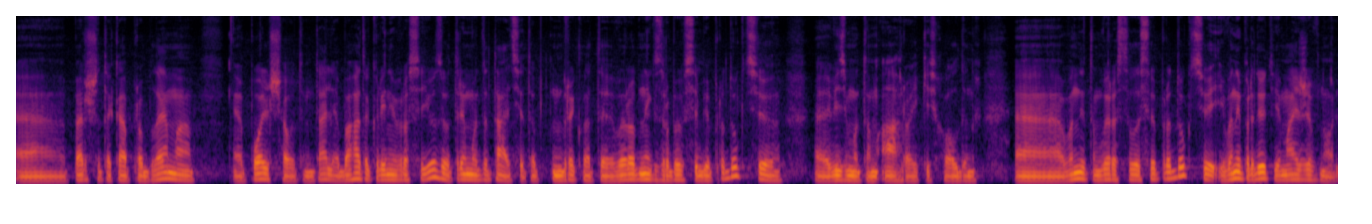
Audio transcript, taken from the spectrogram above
Е, перша така проблема. Польща, от Італія, багато країн Євросоюзу отримують дотації. Тобто, наприклад, виробник зробив собі продукцію, візьмемо там агро, якийсь холдинг. Вони там виростили свою продукцію і вони продають її майже в ноль.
